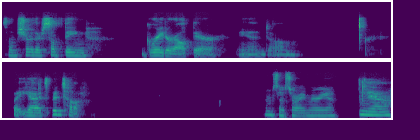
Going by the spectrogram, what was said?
so I'm sure there's something greater out there. And, um, but yeah, it's been tough. I'm so sorry, Maria. Yeah.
